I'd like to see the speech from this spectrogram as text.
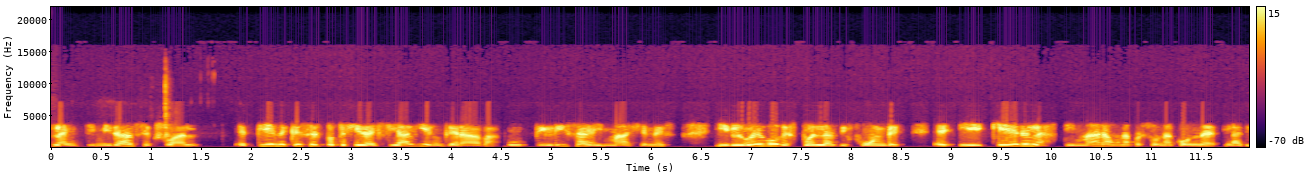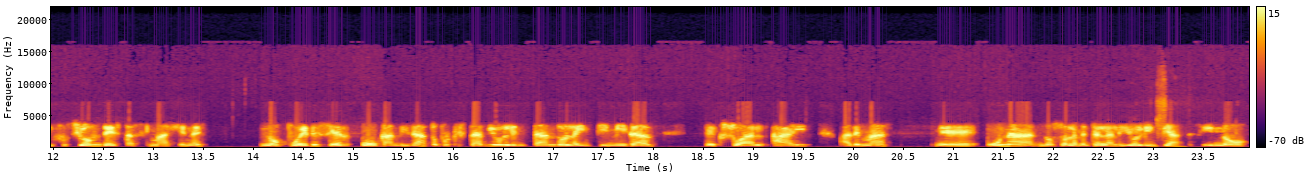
la intimidad sexual eh, tiene que ser protegida y si alguien graba, utiliza imágenes y luego después las difunde eh, y quiere lastimar a una persona con eh, la difusión de estas imágenes, no puede ser un candidato porque está violentando la intimidad sexual. Hay además una, no solamente la ley Olimpia, sino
